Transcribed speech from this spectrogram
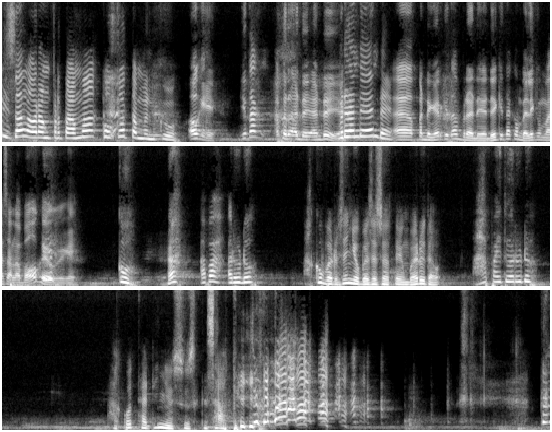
misal orang pertama, Koko temenku. Oke, kita berandai-andai ya. Berandai-andai. Eh, pendengar kita berandai-andai kita kembali ke masalah apa? Oke, oke, oke. Kok, Hah? Apa? Arudo? aku barusan nyoba sesuatu yang baru tau. Apa itu Arudo? Aku tadi nyusu ke sapi. kan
